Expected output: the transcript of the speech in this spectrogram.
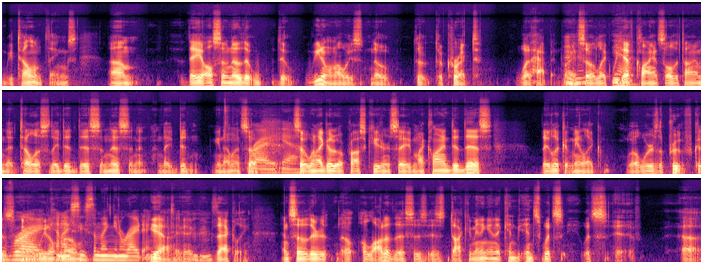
we tell them things, um, they also know that that we don't always know the, the correct what happened, right? So like we Yeah. have clients all the time that tell us they did this and this and it, and they didn't, you know, and so Right, yeah. so when I go to a prosecutor and say my client did this, they look at me like, well, where's the proof? Because right. you know, we don't Can know. I see something in writing? Yeah, to- yeah, mhm. exactly. And so there, a, a lot of this is, is documenting, and it can be. It's what's what's uh, uh,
